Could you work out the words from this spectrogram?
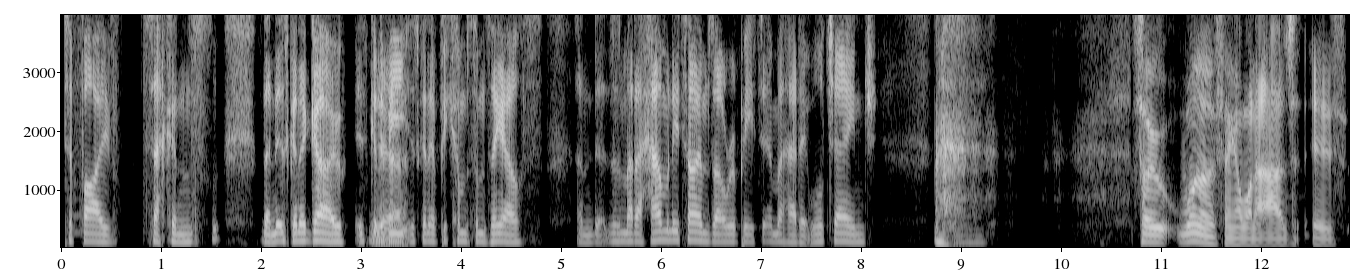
to five seconds, then it's going to go. It's going to Yeah. be. It's going to become something else. And it doesn't matter how many times I'll repeat it in my head, it will change. So, one other thing I want to add is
